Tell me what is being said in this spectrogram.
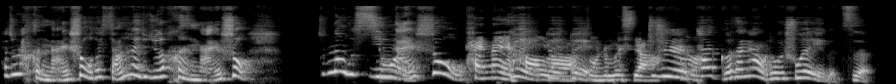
他就是很难受，他想起来就觉得很难受。就闹心难受，太内耗了，对对对，总这么想。就是他隔三差五就会说一个字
